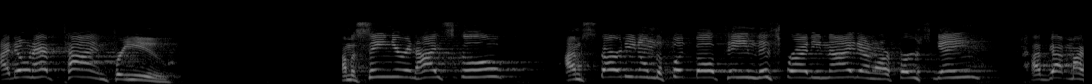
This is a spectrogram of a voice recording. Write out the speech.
I don't have time for you. I'm a senior in high school. I'm starting on the football team this Friday night on our first game. I've got my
